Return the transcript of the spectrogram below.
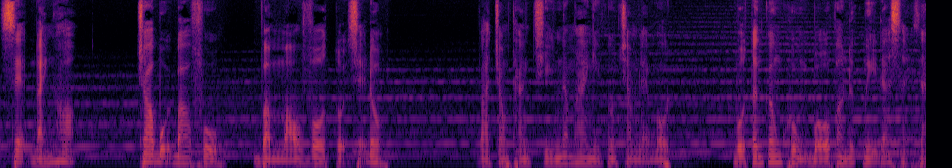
sẽ đánh họ, cho bụi bao phủ và máu vô tội sẽ đổ. Và trong tháng 9 năm 2001, vụ tấn công khủng bố vào nước Mỹ đã xảy ra.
